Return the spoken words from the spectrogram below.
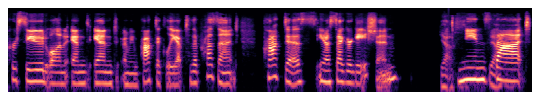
pursued well and and, and i mean practically up to the present practice you know segregation yes means yeah. that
